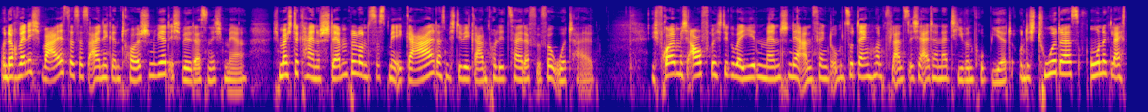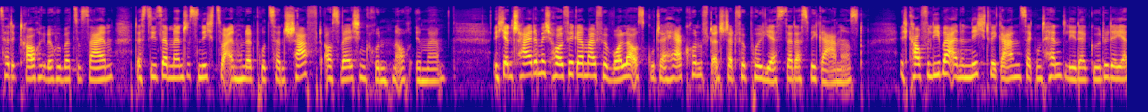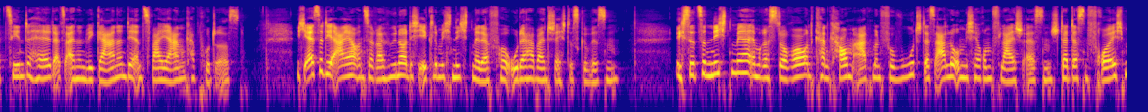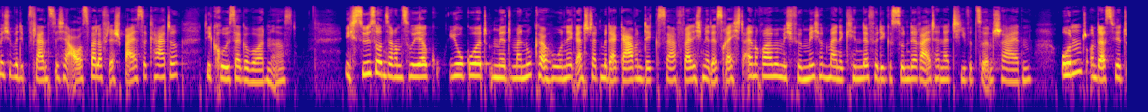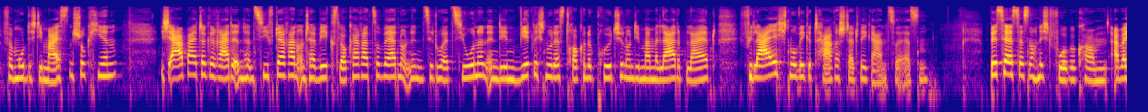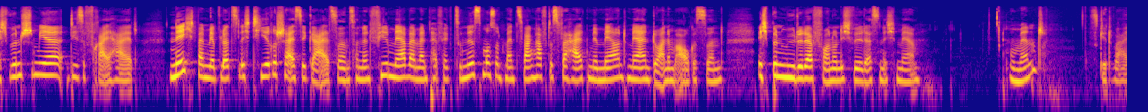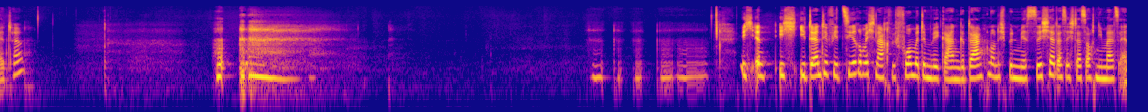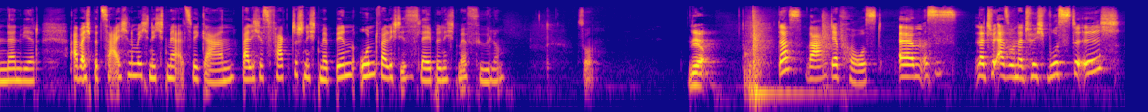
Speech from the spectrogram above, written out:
Und auch wenn ich weiß, dass es einige enttäuschen wird, ich will das nicht mehr. Ich möchte keine Stempel und es ist mir egal, dass mich die Veganpolizei dafür verurteilt. Ich freue mich aufrichtig über jeden Menschen, der anfängt umzudenken und pflanzliche Alternativen probiert. Und ich tue das, ohne gleichzeitig traurig darüber zu sein, dass dieser Mensch es nicht zu 100 Prozent schafft, aus welchen Gründen auch immer. Ich entscheide mich häufiger mal für Wolle aus guter Herkunft, anstatt für Polyester, das vegan ist. Ich kaufe lieber einen nicht veganen Secondhand-Ledergürtel, der Jahrzehnte hält, als einen veganen, der in zwei Jahren kaputt ist. Ich esse die Eier unserer Hühner und ich ekle mich nicht mehr davor oder habe ein schlechtes Gewissen. Ich sitze nicht mehr im Restaurant und kann kaum atmen vor Wut, dass alle um mich herum Fleisch essen. Stattdessen freue ich mich über die pflanzliche Auswahl auf der Speisekarte, die größer geworden ist. Ich süße unseren Sojajoghurt mit Manuka-Honig anstatt mit Agavendicksaft, weil ich mir das Recht einräume, mich für mich und meine Kinder für die gesündere Alternative zu entscheiden. Und, und das wird vermutlich die meisten schockieren, ich arbeite gerade intensiv daran, unterwegs lockerer zu werden und in Situationen, in denen wirklich nur das trockene Brötchen und die Marmelade bleibt, vielleicht nur vegetarisch statt vegan zu essen. Bisher ist das noch nicht vorgekommen, aber ich wünsche mir diese Freiheit. Nicht, weil mir plötzlich Tiere scheißegal sind, sondern vielmehr, weil mein Perfektionismus und mein zwanghaftes Verhalten mir mehr und mehr ein Dorn im Auge sind. Ich bin müde davon und ich will das nicht mehr. Moment, es geht weiter. Ich, ich, identifiziere mich nach wie vor mit dem veganen Gedanken und ich bin mir sicher, dass sich das auch niemals ändern wird. Aber ich bezeichne mich nicht mehr als vegan, weil ich es faktisch nicht mehr bin und weil ich dieses Label nicht mehr fühle. So. Ja. Das war der Post. Ähm, es ist natürlich, also natürlich wusste ich,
